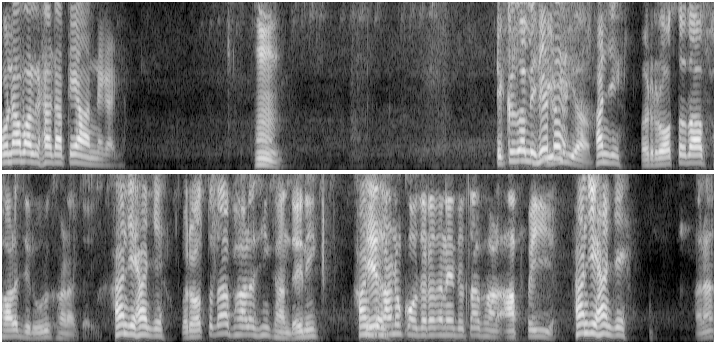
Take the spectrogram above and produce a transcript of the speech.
ਉਹਨਾਂ ਵੱਲ ਸਾਡਾ ਧਿਆਨ ਨਿਗਾ ਜੀ। ਹੂੰ। ਇੱਕ ਗੱਲ ਇਹ ਵੀ ਆ ਹਾਂਜੀ। ਰੁੱਤ ਦਾ ਫਲ ਜ਼ਰੂਰ ਖਾਣਾ ਚਾਹੀਦਾ। ਹਾਂਜੀ ਹਾਂਜੀ। ਰੁੱਤ ਦਾ ਫਲ ਅਸੀਂ ਖਾਂਦੇ ਨਹੀਂ। ਇਹ ਸਾਨੂੰ ਕੁਦਰਤ ਨੇ ਦਿੱਤਾ ਫਲ ਆਪੇ ਹੀ ਆ। ਹਾਂਜੀ ਹਾਂਜੀ। ਹਨਾ?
